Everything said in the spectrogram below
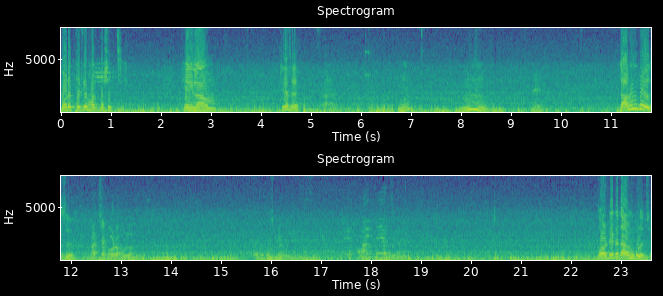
বরের থেকে ভাগ বসাচ্ছি। খেয়ে নিলাম। ঠিক আছে? হুম? হুম। দারুণ করেছে। লাচ্চা পাউডার বললাম। তরকারিটা দারুণ করেছে।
